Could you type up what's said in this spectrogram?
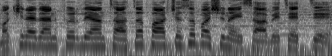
Makineden fırlayan tahta parçası başına isabet etti.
